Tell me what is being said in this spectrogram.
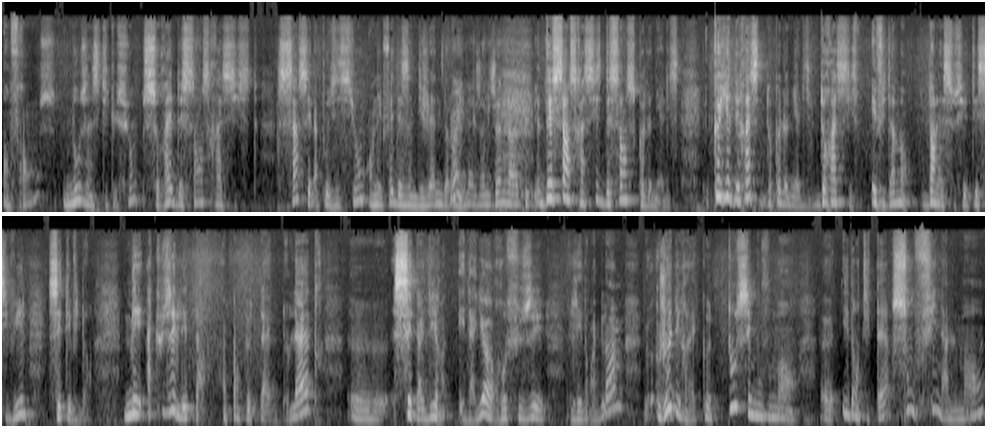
en France, nos institutions seraient d'essence raciste. Ça, c'est la position, en effet, des indigènes de la Oui, République. de la République. D'essence raciste, d'essence colonialiste. Qu'il y ait des restes de colonialisme, de racisme, évidemment, dans la société civile, c'est évident. Mais accuser l'État en tant que tel de l'être, euh, c'est-à-dire, et d'ailleurs refuser les droits de l'homme, je dirais que tous ces mouvements euh, identitaires sont finalement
